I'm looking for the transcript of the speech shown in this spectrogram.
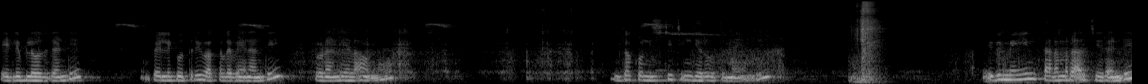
పెళ్ళి బ్లౌజులు అండి పెళ్ళి కూతురి ఒకలవేనండి చూడండి ఎలా ఉన్నాయో. ఇంకా కొన్ని స్టిచ్చింగ్ జరుగుతున్నాయండి. ఇది మెయిన్ తలంబరాల చీర అండి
